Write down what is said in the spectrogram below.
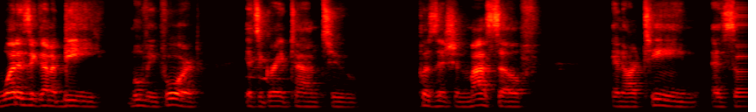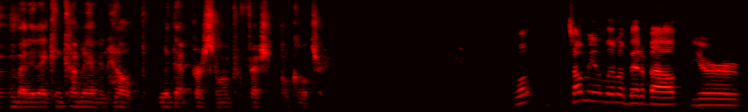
what is it going to be moving forward? It's a great time to position myself and our team as somebody that can come in and help with that personal and professional culture well, tell me a little bit about your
